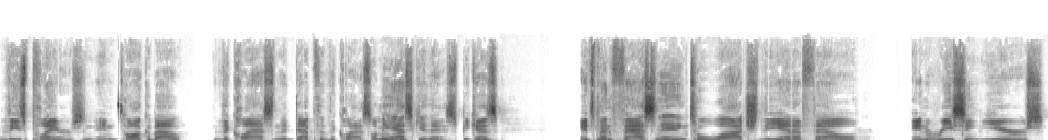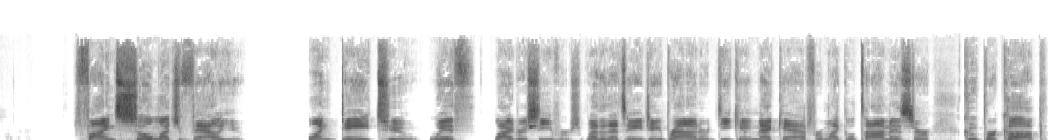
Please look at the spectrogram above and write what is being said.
these players and, and, talk about the class and the depth of the class, let me ask you this because it's been fascinating to watch the NFL in recent years find so much value on day two with wide receivers, whether that's AJ Brown or DK Metcalf or Michael Thomas or Cooper Kupp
